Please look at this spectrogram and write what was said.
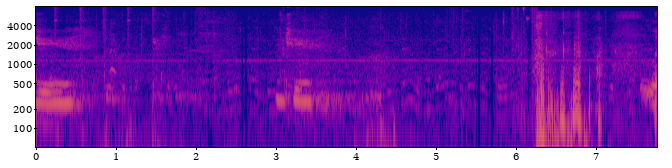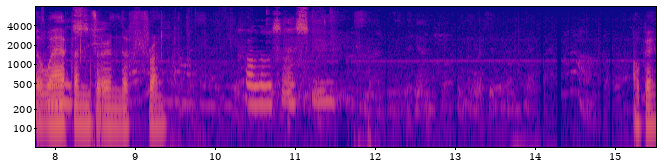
Here. And here. the weapons are in the front. Okay.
